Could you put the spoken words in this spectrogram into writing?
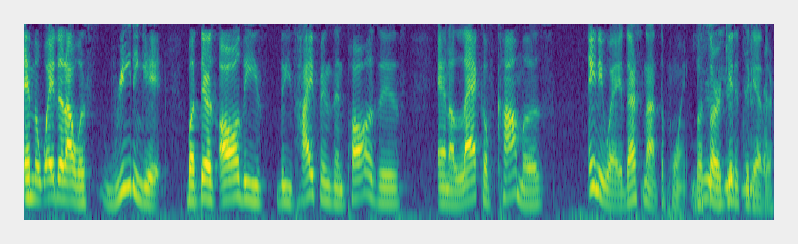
in the way that I was reading it, but there's all these these hyphens and pauses and a lack of commas. Anyway, that's not the point. But You- sir, you- get it together.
